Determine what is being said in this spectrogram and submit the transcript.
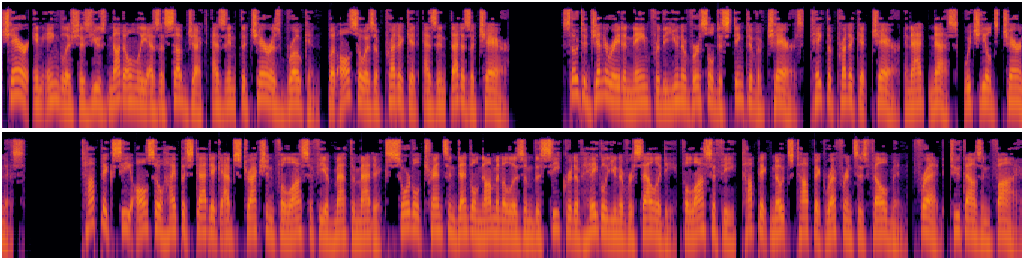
Chair in English is used not only as a subject as in the chair is broken, but also as a predicate as in that is a chair. So to generate a name for the universal distinctive of chairs, take the predicate chair and add ness, which yields chairness. Topic see also Hypostatic abstraction Philosophy of mathematics Sortal Transcendental Nominalism The Secret of Hegel Universality Philosophy topic Notes topic References Feldman, Fred 2005.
